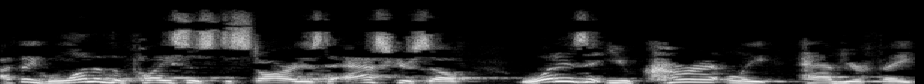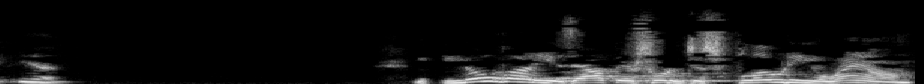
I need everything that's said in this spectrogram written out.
I think one of the places to start is to ask yourself, what is it you currently have your faith in? Nobody is out there sort of just floating around.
